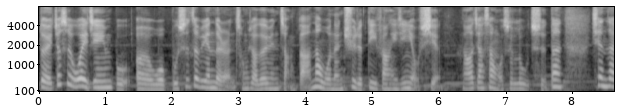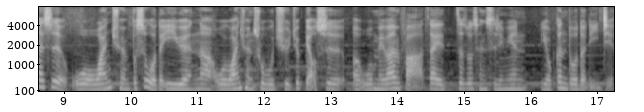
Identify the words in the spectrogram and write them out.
对，就是我已经不呃，我不是这边的人，从小在这边长大，那我能去的地方已经有限，然后加上我是路痴，但现在是我完全不是我的意愿，那我完全出不去，就表示呃，我没办法在这座城市里面有更多的理解。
